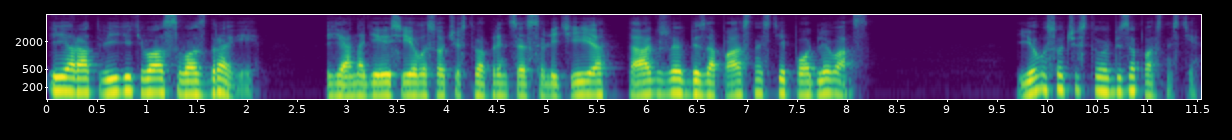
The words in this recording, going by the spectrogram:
и я рад видеть вас во здравии. Я надеюсь, ее высочество принцесса Лития также в безопасности подле вас». «Ее высочество в безопасности»,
